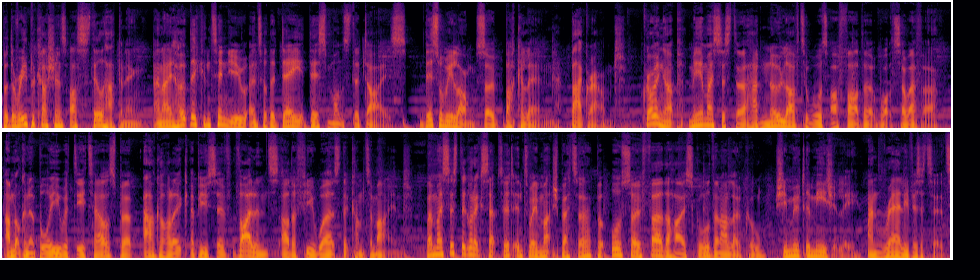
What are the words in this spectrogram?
but the repercussions are still happening, and I hope they continue until the day this monster dies. This will be long, so buckle in. Background. Growing up, me and my sister had no love towards our father whatsoever. I'm not going to bore you with details, but alcoholic, abusive, violence are the few words that come to mind. When my sister got accepted into a much better, but also further high school than our local, she moved immediately and rarely visited.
